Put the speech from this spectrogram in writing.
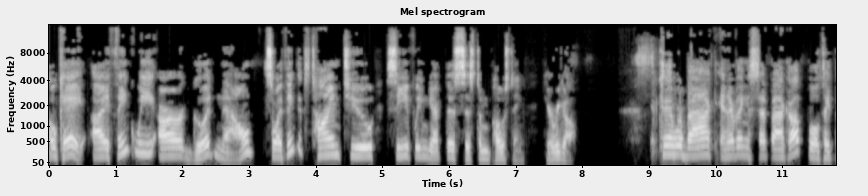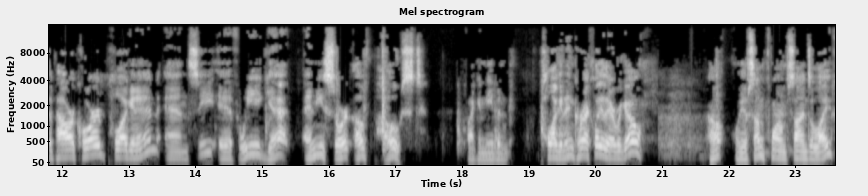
Okay, I think we are good now. So I think it's time to see if we can get this system posting. Here we go. Okay, we're back and everything's set back up. We'll take the power cord, plug it in, and see if we get any sort of post. If I can even plug it in correctly. There we go. Oh, we have some form signs of life.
